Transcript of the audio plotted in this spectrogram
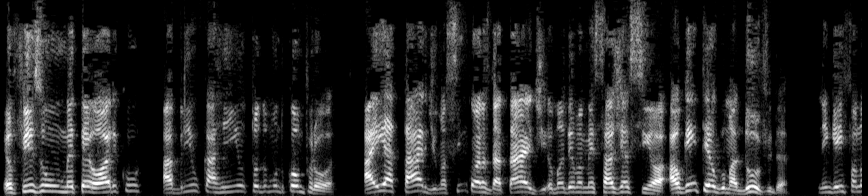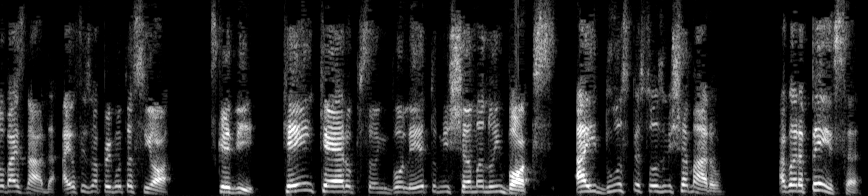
Eu fiz um meteórico, abri o carrinho, todo mundo comprou. Aí à tarde, umas 5 horas da tarde, eu mandei uma mensagem assim, ó: "Alguém tem alguma dúvida?" Ninguém falou mais nada. Aí eu fiz uma pergunta assim, ó: escrevi: quem quer opção em boleto me chama no inbox. Aí duas pessoas me chamaram. Agora pensa,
